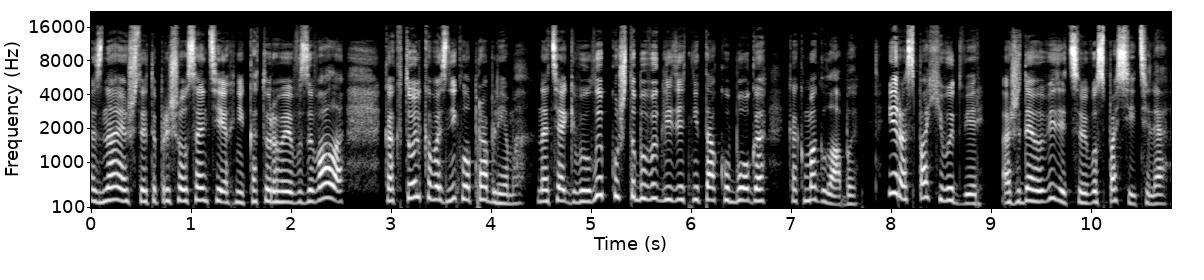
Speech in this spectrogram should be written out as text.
зная, что это пришел сантехник, которого я вызывала, как только возникла проблема. Натягиваю улыбку, чтобы выглядеть не так убого, как могла бы, и распахиваю дверь, ожидая увидеть своего спасителя.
